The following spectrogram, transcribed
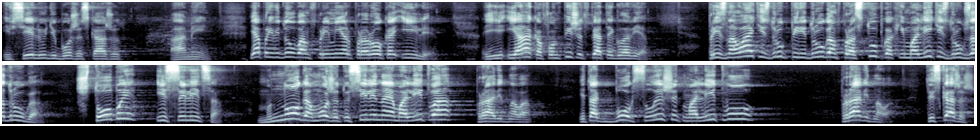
И все люди Божьи скажут Аминь. Я приведу вам в пример пророка Или. И Иаков, он пишет в пятой главе, «Признавайтесь друг перед другом в проступках и молитесь друг за друга, чтобы исцелиться» много может усиленная молитва праведного. Итак, Бог слышит молитву праведного. Ты скажешь,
